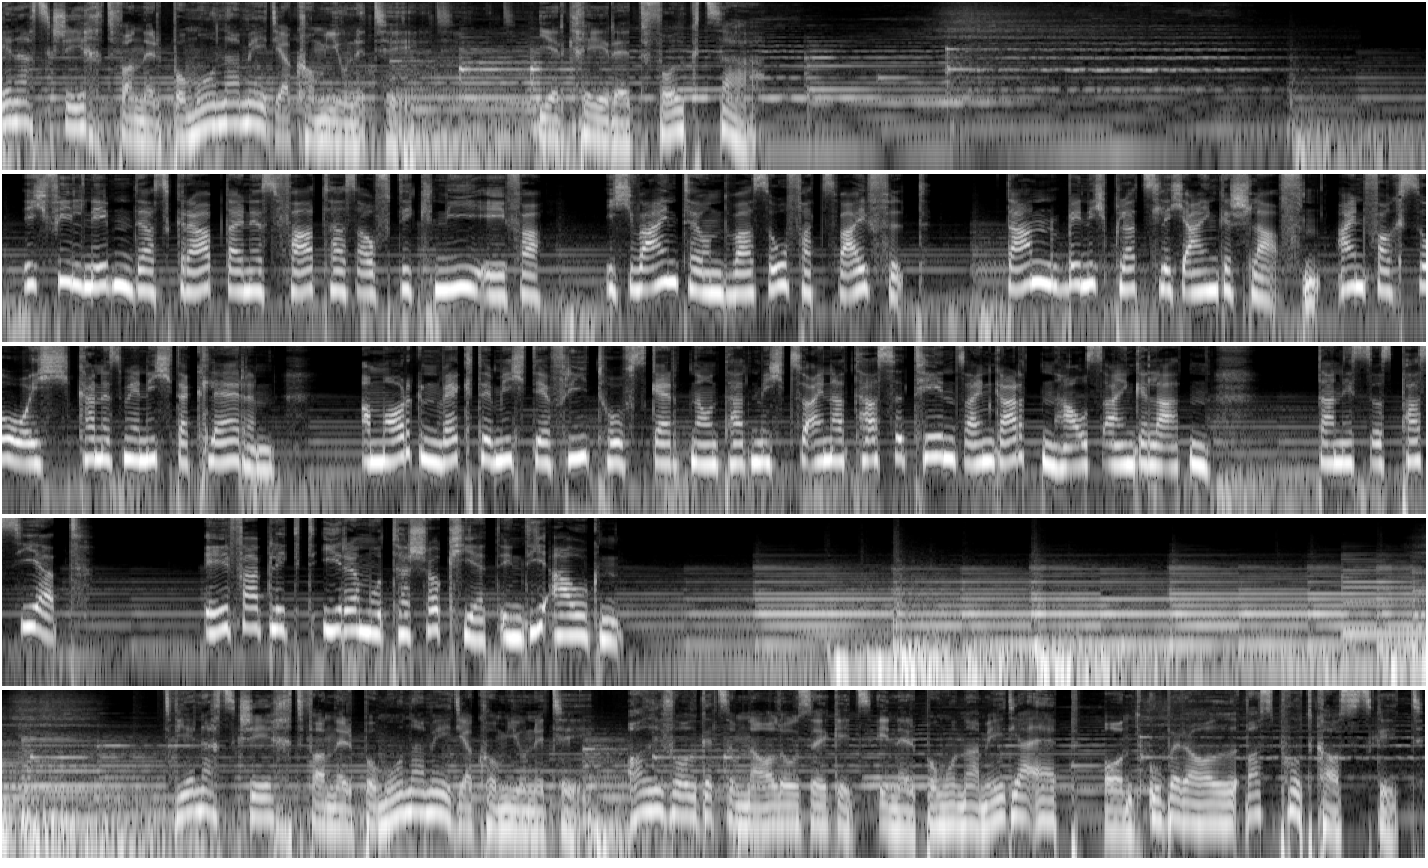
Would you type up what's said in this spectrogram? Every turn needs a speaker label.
Speaker 1: Weihnachtsgeschichte von der Pomona Media Community. Ihr kehrt Folge 10.
Speaker 2: Ich fiel neben das Grab deines Vaters auf die Knie, Eva. Ich weinte und war so verzweifelt. Dann bin ich plötzlich eingeschlafen. Einfach so, ich kann es mir nicht erklären. Am Morgen weckte mich der Friedhofsgärtner und hat mich zu einer Tasse Tee in sein Gartenhaus eingeladen. Dann ist es passiert. Eva blickt ihrer Mutter schockiert in die Augen.
Speaker 1: Die Weihnachtsgeschichte von der Pomona Media Community. Alle Folgen zum Nachlesen gibt's in der Pomona Media App und überall, was Podcasts gibt.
